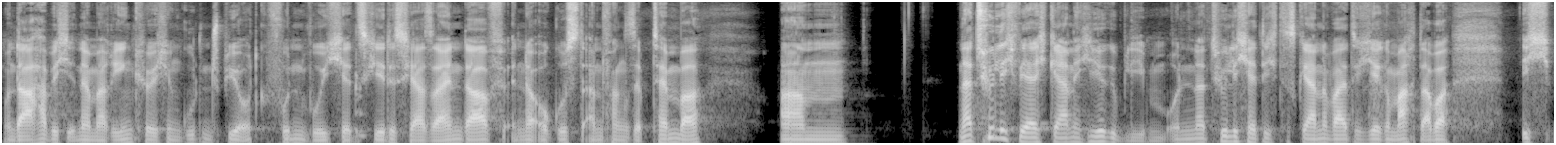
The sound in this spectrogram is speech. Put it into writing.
Und da habe ich in der Marienkirche einen guten Spielort gefunden, wo ich jetzt jedes Jahr sein darf, Ende August, Anfang September. Ähm, natürlich wäre ich gerne hier geblieben und natürlich hätte ich das gerne weiter hier gemacht, aber ich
